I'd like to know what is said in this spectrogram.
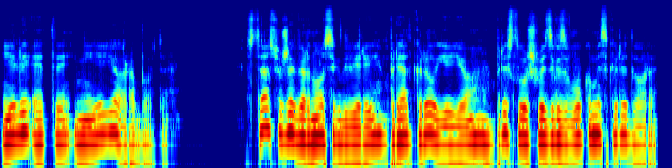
или это не ее работа. Стас уже вернулся к двери, приоткрыл ее, прислушиваясь к звукам из коридора,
